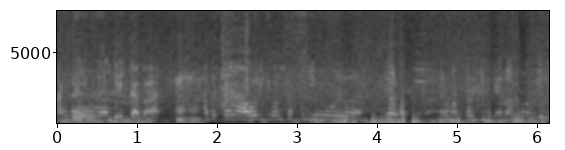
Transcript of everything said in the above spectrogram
ಹಂಗ ಹಿಂಗ ಬೇಜಾರ. ಅದಕ್ಕೆ ಅವ್ರಿಗೆ ಒಂದ್ ಸ್ವಲ್ಪ ನೀವು ಹೇಳ್ಬೇಕು. ಮಕ್ಕಳಿಗೆ ಹಿಂಗೇನು ಅನ್ನೋಂಗಿಲ್ಲ.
